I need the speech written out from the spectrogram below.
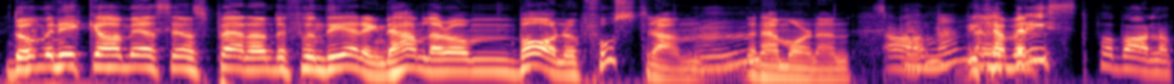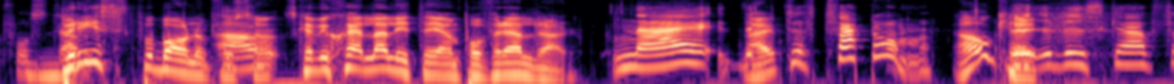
Dominika har med sig en spännande fundering. Det handlar om barnuppfostran Mm. den här morgonen. Spännande. Vi kan väl- brist på barnuppfostran. Brist på barnuppfostran. Ska vi skälla lite igen på föräldrar? Nej, det, Nej. t- tvärtom. Ja, okej. Vi, vi ska f-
